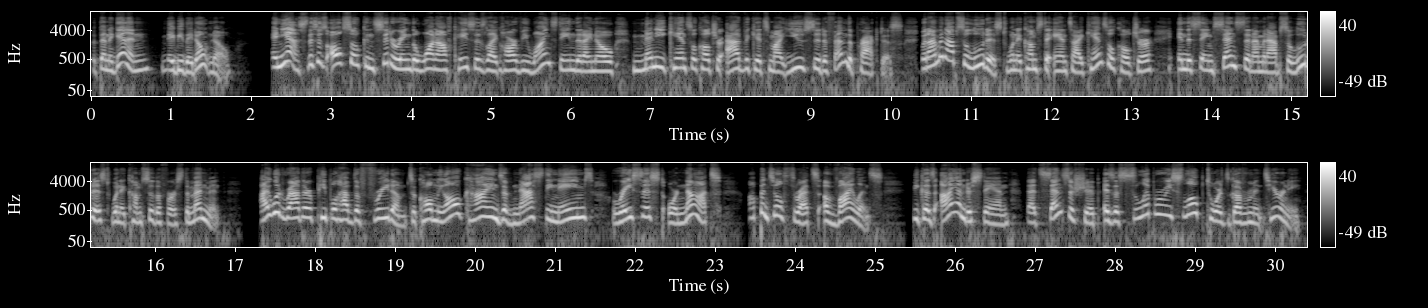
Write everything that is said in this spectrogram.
But then again, maybe they don't know. And yes, this is also considering the one off cases like Harvey Weinstein that I know many cancel culture advocates might use to defend the practice. But I'm an absolutist when it comes to anti cancel culture, in the same sense that I'm an absolutist when it comes to the First Amendment. I would rather people have the freedom to call me all kinds of nasty names, racist or not, up until threats of violence. Because I understand that censorship is a slippery slope towards government tyranny.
